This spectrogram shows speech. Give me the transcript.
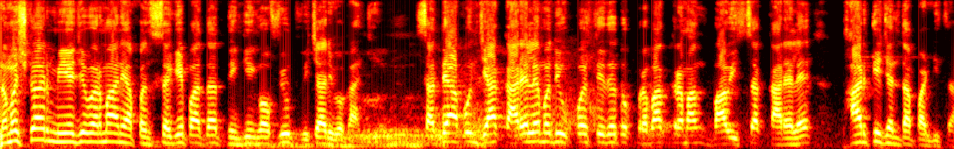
नमस्कार मी अजय वर्मा आणि आपण सगळे पाहतात थिंकिंग ऑफ युथ विचार युवकांची. सध्या आपण ज्या कार्यालयामध्ये उपस्थित आहे तो प्रभाग क्रमांक बावीसचा कार्यालय भारतीय जनता पार्टीचा.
